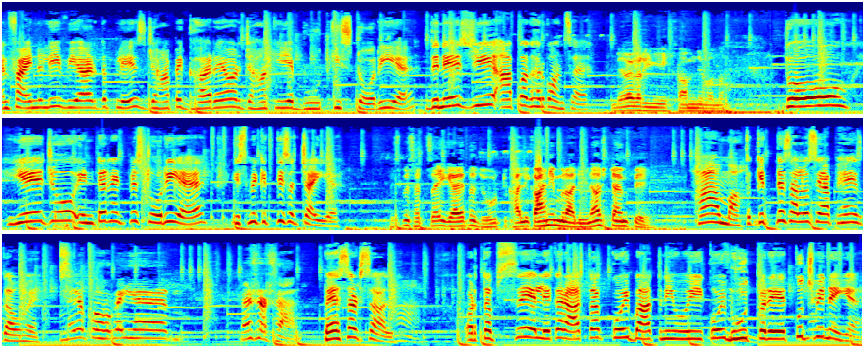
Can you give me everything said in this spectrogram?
And finally we are the place जहाँ पे घर है और जहाँ की ये भूत की स्टोरी है। दिनेश जी आपका घर कौन सा है? मेरा घर ये सामने वाला। तो ये जो इंटरनेट पे स्टोरी है इसमें कितनी सच्चाई है? इसमें सच्चाई क्या है तो झूठ खाली कहानी बना दी ना उस टाइम पे। हाँ माँ। तो कितने सालों से आप हैं इस गाँव में? मेरे को हो गई है पैंसठ साल। पैंसठ साल? हाँ। और तब से लेकर आज तक कोई बात नहीं हुई कोई भूत प्रेत कुछ भी नहीं है।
